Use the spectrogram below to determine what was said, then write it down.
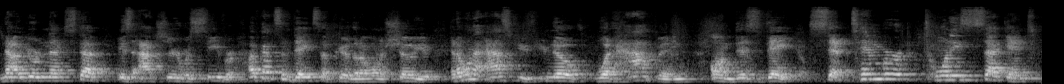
now your next step is actually a receiver. I've got some dates up here that I want to show you, and I want to ask you if you know what happened on this date September 22nd,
